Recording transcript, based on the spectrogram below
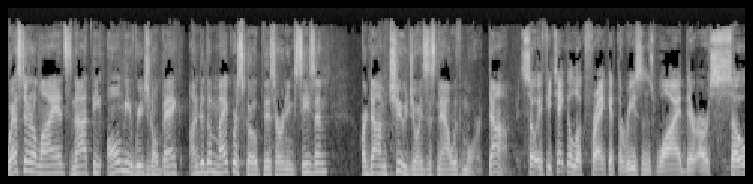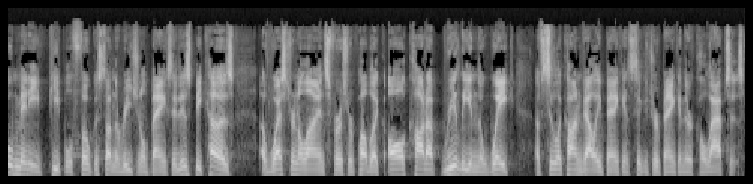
Western Alliance, not the only regional bank under the microscope this earnings season. Our Dom Chu joins us now with more. Dom. So, if you take a look, Frank, at the reasons why there are so many people focused on the regional banks, it is because of Western Alliance, First Republic, all caught up really in the wake of Silicon Valley Bank and Signature Bank and their collapses.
